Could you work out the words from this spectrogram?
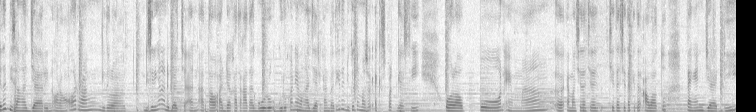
kita bisa ngajarin orang-orang gitu loh. Di sini kan ada bacaan atau ada kata-kata guru. Guru kan yang mengajarkan. Berarti kita juga termasuk expert gak sih? Walaupun emang uh, emang cita-cita cita-cita kita awal tuh pengen jadi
